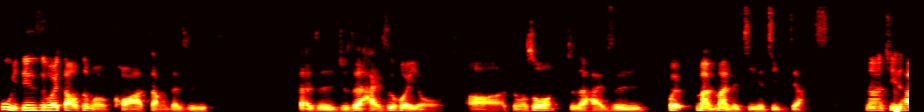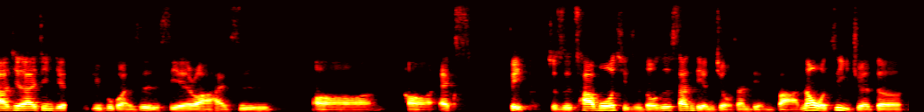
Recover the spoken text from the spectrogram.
不一定是会到这么夸张，但是但是就是还是会有啊、怎么说，就是还是会慢慢的接近这样子。那其他现在进阶数据，不管是 Sierra 还是呃呃 X FIP，就是插播其实都是三点九、三点八。那我自己觉得，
